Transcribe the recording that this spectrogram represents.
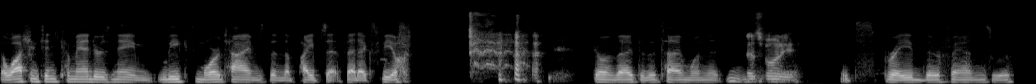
"The Washington Commanders' name leaked more times than the pipes at FedEx Field." Going back to the time when it that's funny. It sprayed their fans with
